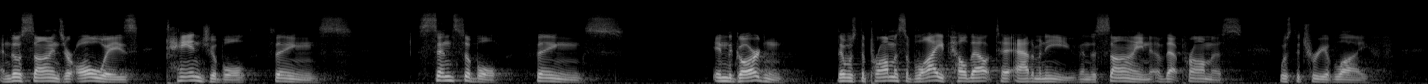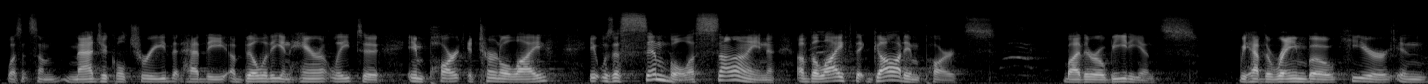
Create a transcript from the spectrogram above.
And those signs are always tangible things sensible things. In the garden, there was the promise of life held out to Adam and Eve, and the sign of that promise was the tree of life. It wasn't some magical tree that had the ability inherently to impart eternal life. It was a symbol, a sign of the life that God imparts by their obedience. We have the rainbow here in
